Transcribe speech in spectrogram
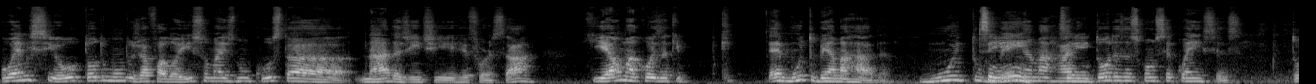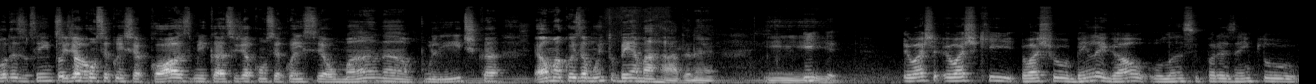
o MCU, todo mundo já falou isso, mas não custa nada a gente reforçar que é uma coisa que, que é muito bem amarrada. Muito Sim, bem amarrada sim. em todas as consequências. Todas, Sim, seja consequência cósmica, seja a consequência humana, política. É uma coisa muito bem amarrada, né? E. E eu acho, eu acho que eu acho bem legal o lance, por exemplo,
